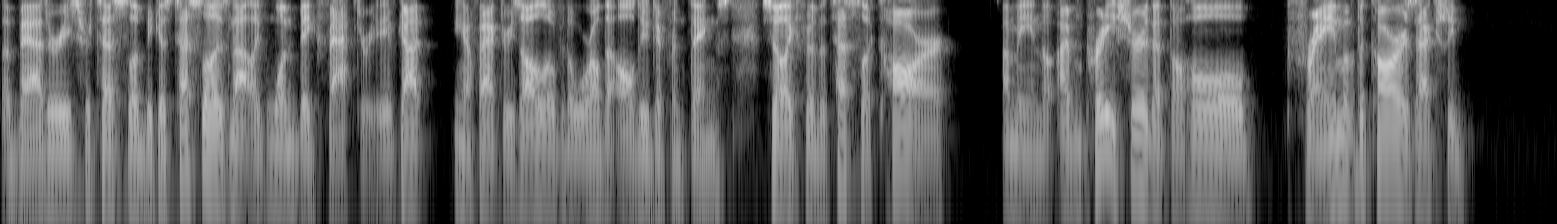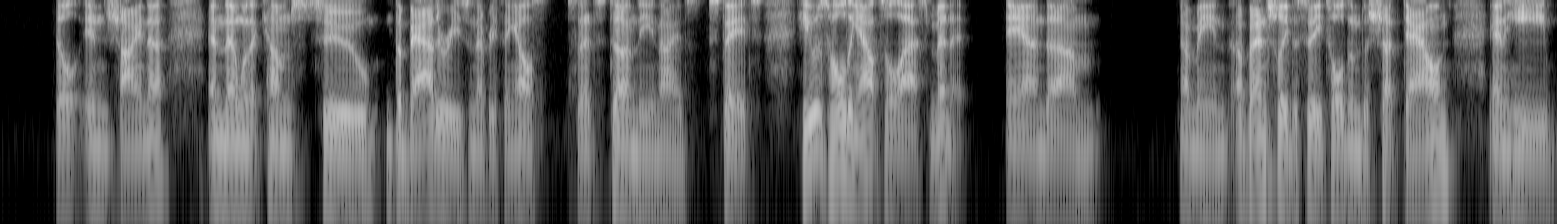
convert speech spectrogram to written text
the batteries for Tesla, because Tesla is not like one big factory. They've got, you know, factories all over the world that all do different things. So, like for the Tesla car, I mean, I'm pretty sure that the whole frame of the car is actually built in China. And then when it comes to the batteries and everything else, that's done in the United States. He was holding out till last minute. And um, I mean, eventually the city told him to shut down, and he,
